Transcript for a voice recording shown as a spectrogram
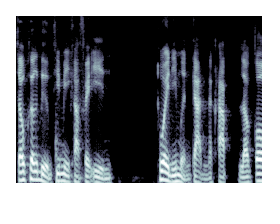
เจ้าเครื่องดื่มที่มีคาเฟอีนถ้วยนี้เหมือนกันนะครับ แล้วก็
